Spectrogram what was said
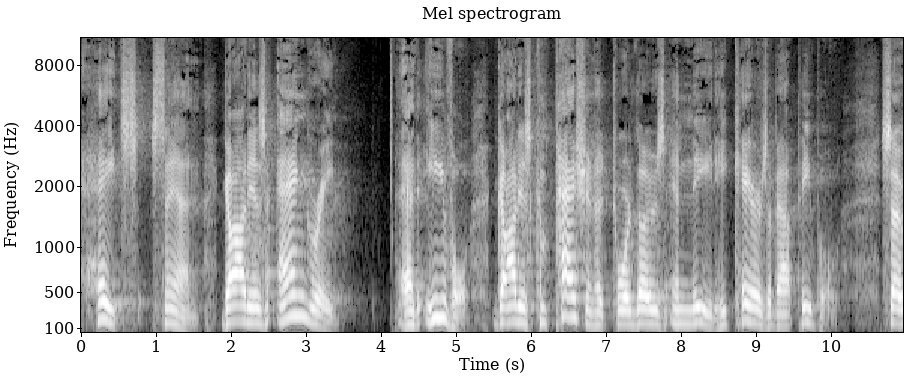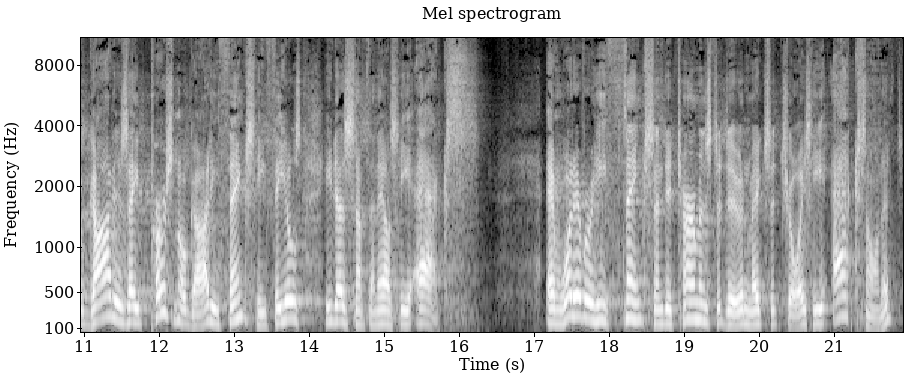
hates sin. God is angry at evil. God is compassionate toward those in need. He cares about people. So God is a personal God. He thinks, he feels, he does something else, he acts. And whatever he thinks and determines to do and makes a choice, he acts on it.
